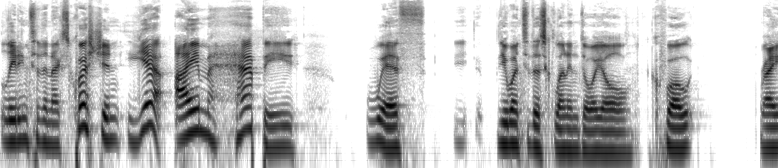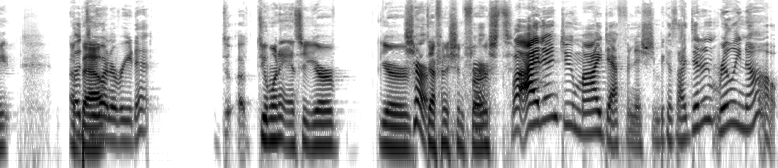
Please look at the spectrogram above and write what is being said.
leading to the next question, yeah, I am happy with you went to this Glennon Doyle quote, right? But do you want to read it? do, uh, do you want to answer your your Sure, definition Sure. first? Well, I didn't do my definition because I didn't really know.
